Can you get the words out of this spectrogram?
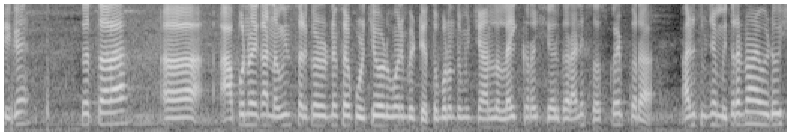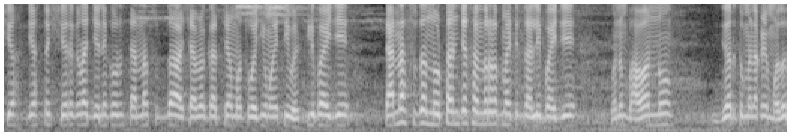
ठीक आहे? तर चला आपण एका नवीन सरकार योजनेसह पुढच्या व्हिडिओमध्ये भेटूया. तोपर्यंत तुम्ही चॅनलला लाईक करा शेअर करा आणि सबस्क्राईब करा. आणि तुमच्या मित्रांना हा व्हिडिओ जास्तीत जास्त शेअर करा जेणेकरून त्यांनासुद्धा अशा प्रकारच्या महत्त्वाची माहिती भेटली पाहिजे. त्यांना सुद्धा नोटांच्या संदर्भात माहिती झाली पाहिजे. म्हणून भावांनो जर तुम्हाला काही मदत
